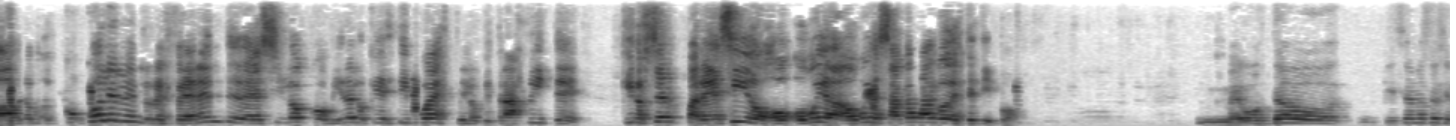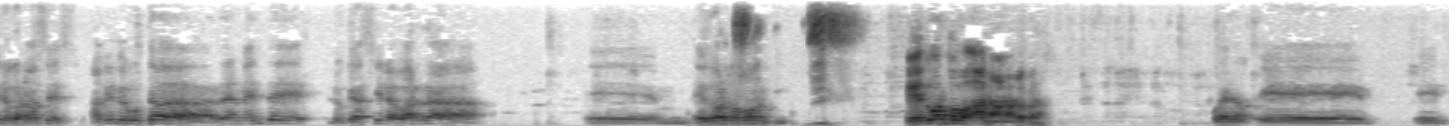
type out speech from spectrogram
hablamos, ¿cuál era el referente de decir, loco, mira lo que es el tipo este, lo que transmite, quiero ser parecido o, voy, a, o voy a sacar algo de este tipo? Me gustaba quizás no sé si lo conoces. A mí me gustaba realmente lo que hacía la barra eh, Eduardo Monti. Eduardo, ah, no, no lo conozco. Bueno, eh, eh,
